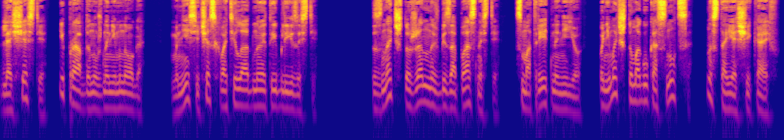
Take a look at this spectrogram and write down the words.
Для счастья и правда нужно немного. Мне сейчас хватило одной этой близости. Знать, что Жанна в безопасности, смотреть на нее, понимать, что могу коснуться — настоящий кайф.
